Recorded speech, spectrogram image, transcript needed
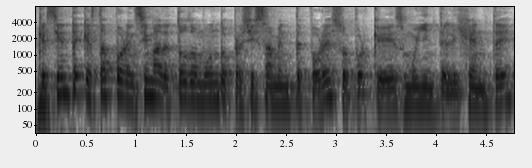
que siente que está por encima de todo mundo precisamente por eso, porque es muy inteligente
